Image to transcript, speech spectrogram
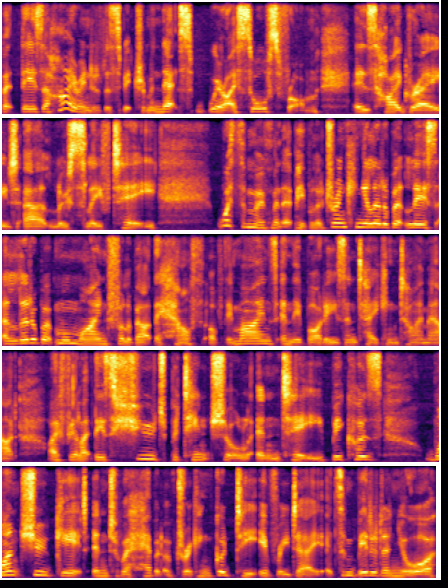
but there's a higher end of the spectrum, and that's where I source from is high grade uh, loose leaf tea. With the movement that people are drinking a little bit less, a little bit more mindful about the health of their minds and their bodies and taking time out, I feel like there's huge potential in tea because once you get into a habit of drinking good tea every day, it's embedded in your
